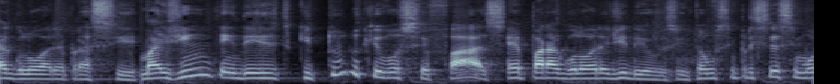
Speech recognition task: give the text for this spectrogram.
a glória para si, mas de entender que tudo que você faz é para a glória de Deus. Então você precisa se motivar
